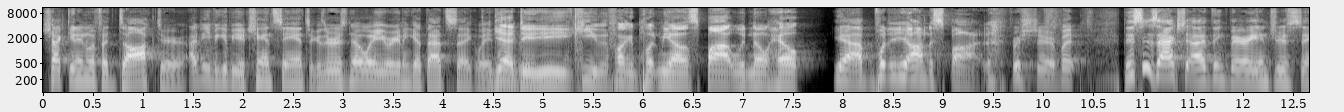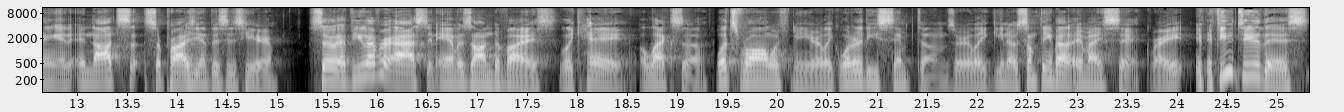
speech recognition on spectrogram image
Checking in with a doctor. I didn't even give you a chance to answer because there was no way you were going to get that segue. yeah, baby. dude, you keep fucking putting me on the spot with no help. Yeah, I'm putting you on the spot for sure. But this is actually, I think, very interesting and, and not su- surprising that this is here. So, have you ever asked an Amazon device, like, hey, Alexa, what's wrong with me? Or, like, what are these symptoms? Or, like, you know, something about, am I sick, right? If, if you do this,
